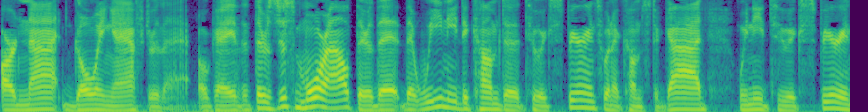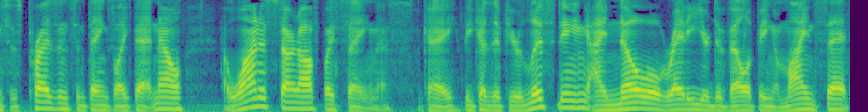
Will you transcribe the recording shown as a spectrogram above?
are not going after that. Okay, that there's just more out there that that we need to come to to experience when it comes to God. We need to experience His presence and things like that. Now I want to start off by saying this, okay? Because if you're listening, I know already you're developing a mindset.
